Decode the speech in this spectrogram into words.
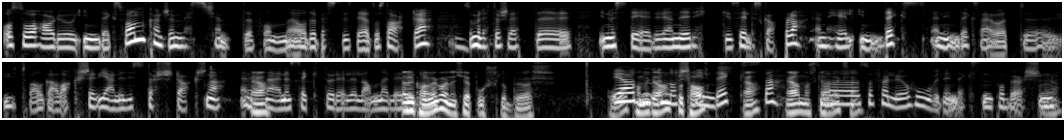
Og så har du jo indeksfond, kanskje mest kjente fondet og det beste stedet å starte, Mm. som rett og slett eh, investerer i en rekke selskaper, da. En hel indeks. En indeks er jo et uh, utvalg av aksjer, gjerne de største aksjene. Enten Ja. det er en sektor eller land eller Ja, du kan vel region. gå inn og kjøpe Oslo Børs? Å, Ja, kan du det? norsk Totalt? indeks, ja. da. Ja, norsk Så, indeks, ja. så følger jo hovedindeksen på børsen. Ja.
